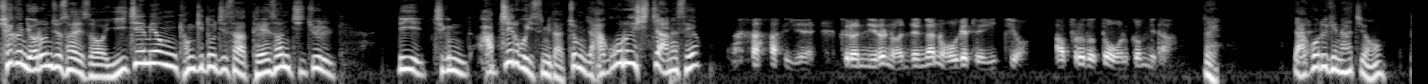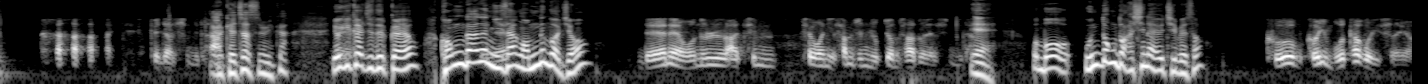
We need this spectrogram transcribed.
최근 여론조사에서 이재명 경기도지사 대선 지지율이 지금 앞지르고 있습니다. 좀 약오르시지 않으세요? 예, 그런 일은 언젠가는 오게 돼 있죠. 앞으로도 또 올 겁니다. 네. 약오르긴 하죠. 괜찮습니다. 아, 괜찮습니까? 여기까지 들까요? 건강은 네. 이상 없는 거죠? 네네, 오늘 아침 체온이 36.4도였습니다. 예. 뭐 운동도 하시나요, 집에서? 그 거의 못 하고 있어요.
